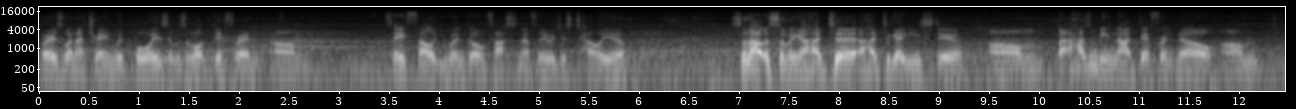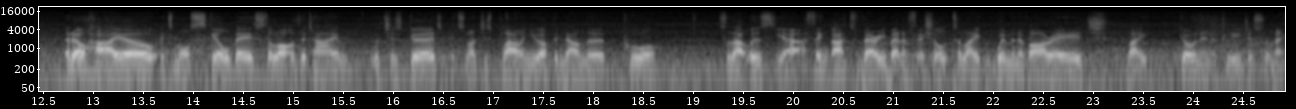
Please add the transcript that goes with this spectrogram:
Whereas when I trained with boys, it was a lot different. Um, they felt you weren't going fast enough, they would just tell you. So that was something I had to I had to get used to. Um, but it hasn't been that different, no. Um, at Ohio, it's more skill based a lot of the time, which is good. It's not just plowing you up and down the pool. So that was, yeah, I think that's very beneficial to like women of our age, like going into collegiate swimming.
